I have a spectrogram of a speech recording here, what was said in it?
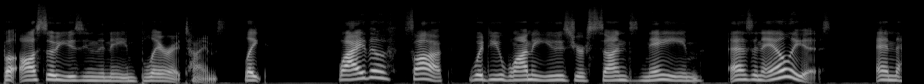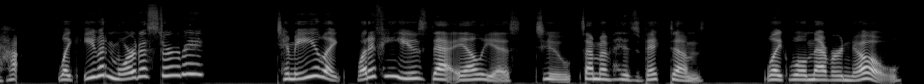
but also using the name Blair at times. Like, why the fuck would you want to use your son's name as an alias? And how, like, even more disturbing to me, like, what if he used that alias to some of his victims? Like, we'll never know.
